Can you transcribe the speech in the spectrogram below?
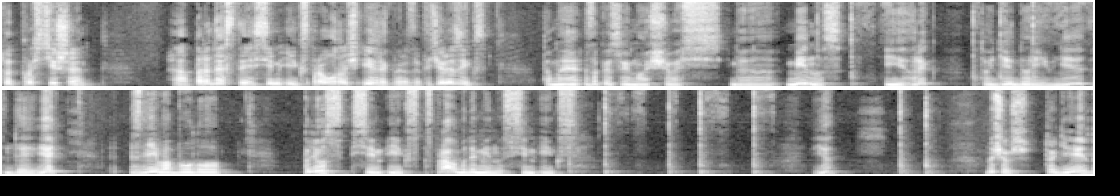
Тут простіше е, перенести 7х праворуч, y виразити через х. То ми записуємо, що е, мінус y тоді дорівнює 9. Зліва було плюс 7х, справа буде мінус 7х. Є? Ну що ж, тоді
